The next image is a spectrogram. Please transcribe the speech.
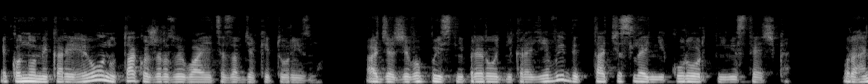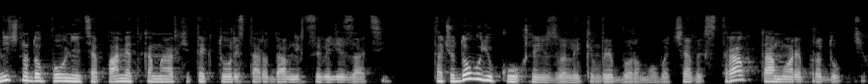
Економіка регіону також розвивається завдяки туризму, адже живописні природні краєвиди та численні курортні містечка органічно доповнюються пам'ятками архітектури стародавніх цивілізацій та чудовою кухнею з великим вибором овочевих страв та морепродуктів.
